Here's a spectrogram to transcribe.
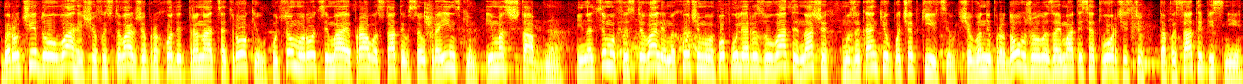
Беручи до уваги, що фестиваль вже проходить 13 років, у цьому році має право стати всеукраїнським і масштабним. І на цьому фестивалі ми хочемо популяризувати наших музикантів-початківців, щоб вони продовжували займатися творчістю та писати пісні.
